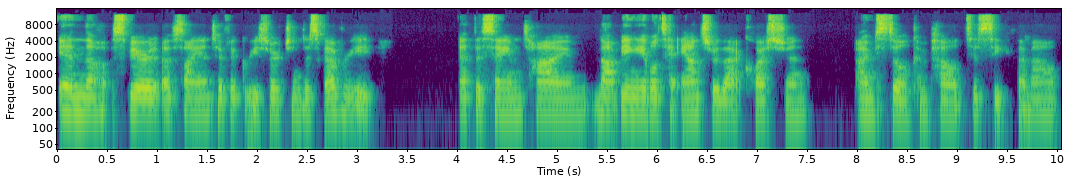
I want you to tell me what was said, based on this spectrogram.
in the spirit of scientific research and discovery, at the same time, not being able to answer that question, I'm still compelled to seek them out.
